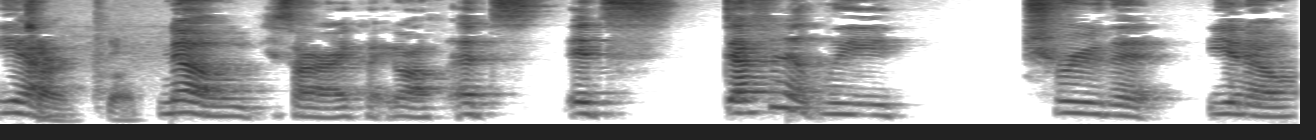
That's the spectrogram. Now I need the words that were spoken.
Yeah. Sorry. Go ahead. No, sorry, I cut you off. It's it's definitely true that you know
